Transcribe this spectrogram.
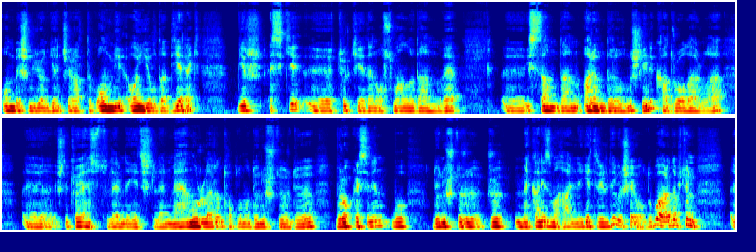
15 milyon genç yarattık 10, 10 yılda diyerek bir eski e, Türkiye'den, Osmanlı'dan ve e, İslam'dan arındırılmış yeni kadrolarla işte köy enstitülerinde yetiştirilen memurların toplumu dönüştürdüğü, bürokrasinin bu dönüştürücü mekanizma haline getirildiği bir şey oldu. Bu arada bütün e,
